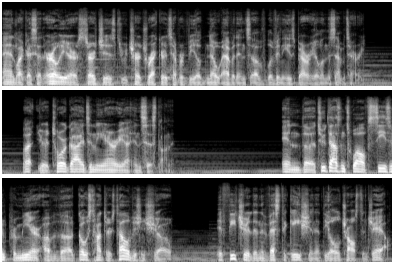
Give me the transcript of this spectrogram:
and like I said earlier, searches through church records have revealed no evidence of Lavinia's burial in the cemetery. But your tour guides in the area insist on it. In the 2012 season premiere of the Ghost Hunters television show, it featured an investigation at the old Charleston jail.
